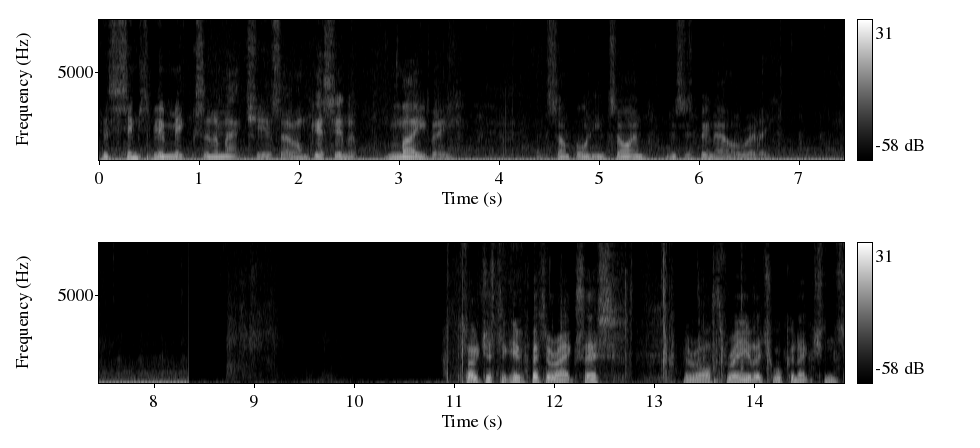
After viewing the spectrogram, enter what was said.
There seems to be a mix and a match here so I'm guessing that maybe at some point in time this has been out already. So just to give better access there are three electrical connections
